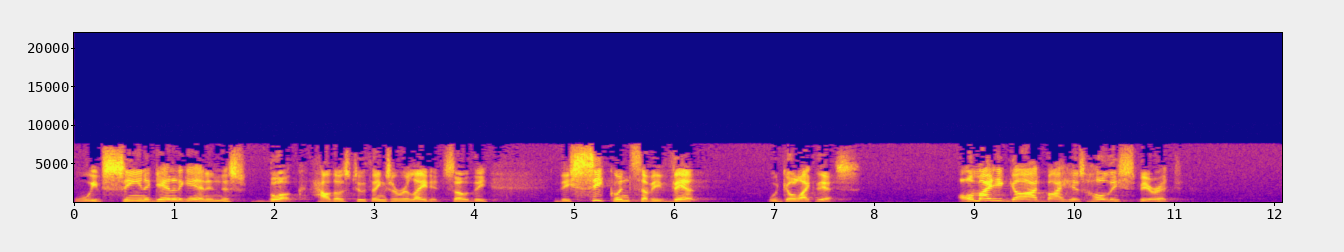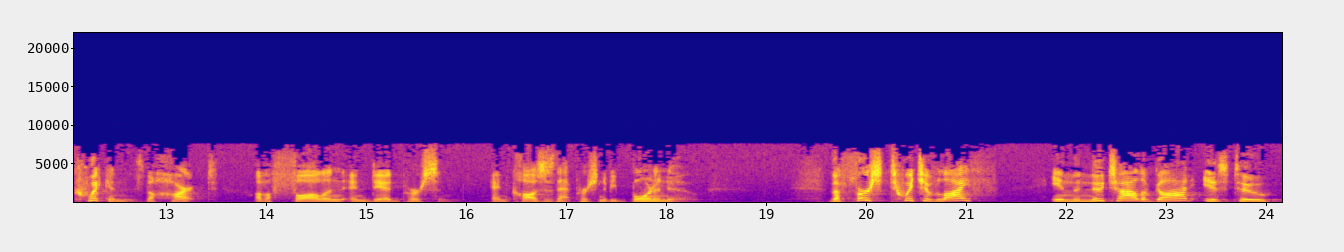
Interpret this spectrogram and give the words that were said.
we've seen again and again in this book how those two things are related. So the, the sequence of event would go like this. Almighty God, by His Holy Spirit, quickens the heart of a fallen and dead person and causes that person to be born anew. The first twitch of life in the new child of God is to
